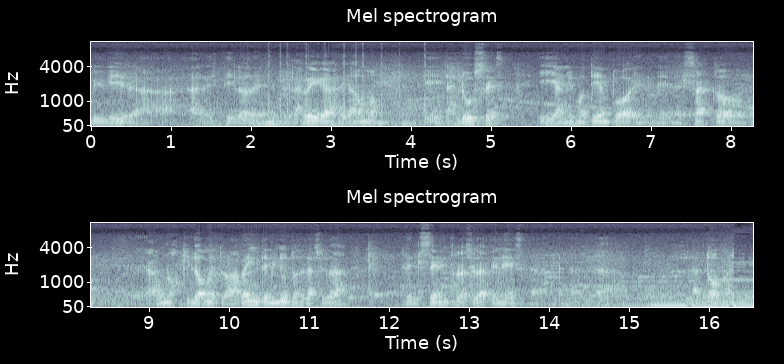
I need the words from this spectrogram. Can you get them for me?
vivir al estilo de, Las Vegas, digamos, y las luces, y al mismo tiempo, en, exacto, eh, a unos kilómetros, a 20 minutos de la ciudad, del centro de la ciudad tenés la toma.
